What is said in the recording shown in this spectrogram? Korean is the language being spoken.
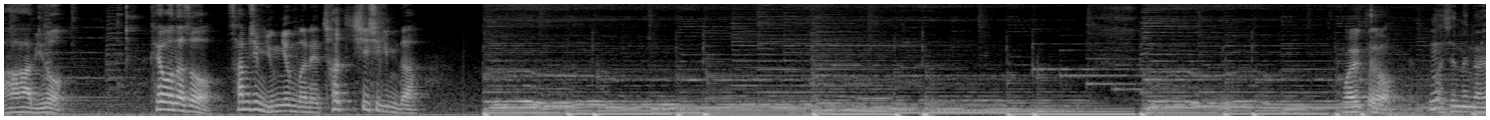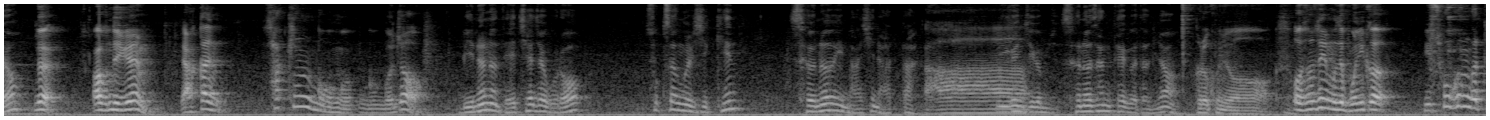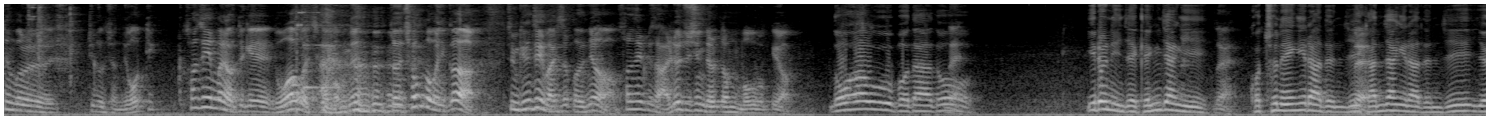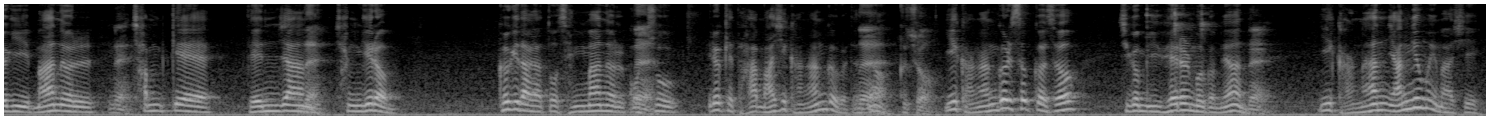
아 민호 태어나서 36년 만에 첫 시식입니다. 맛있어요. 음? 맛있는가요? 네. 아 근데 이게 약간 삭힌 거, 거, 거죠? 민어는 대체적으로 숙성을 시킨 선어의 맛이 났다. 아 이건 지금 선어 상태거든요. 그렇군요. 어 선생님 근데 보니까 이 소금 같은 걸 찍어주셨는데 어떻게 선생님만의 어떻게 노하우가 있어요 먹는? 저는 처음 먹으니까 지금 굉장히 맛있었거든요. 선생님께서 알려주신 대로 한번 먹어볼게요. 노하우보다도 네. 이런 이제 굉장히 네. 고추냉이라든지 네. 간장이라든지 여기 마늘, 네. 참깨, 된장, 네. 참기름 거기다가 또 생마늘, 고추 이렇게 다 맛이 강한 거거든요. 네, 그렇죠. 이 강한 걸 섞어서 지금 이 회를 먹으면 네. 이 강한 양념의 맛이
